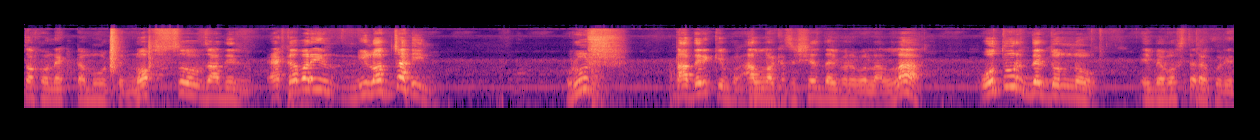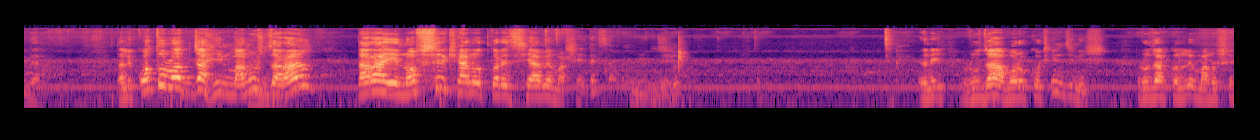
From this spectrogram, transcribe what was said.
তখন একটা মুহূর্তে নফস যাদের একেবারেই নিলজ্জাহীন, রুশ, তাদেরকে আল্লাহর কাছে শেষ দায়ী করে বলল, আল্লাহ, অতুরদের জন্য এই ব্যবস্থাটা করে দেন। তাহলে কত লজ্জাহীন মানুষ যারা তারা এই নফসের খেয়ানত করে সিয়ামের মাসে দেখছেন রোজা বড় কঠিন জিনিস। রোজা করলে মানুষের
